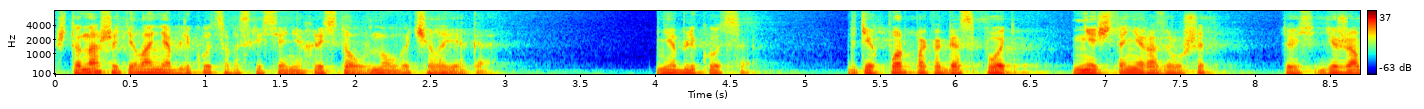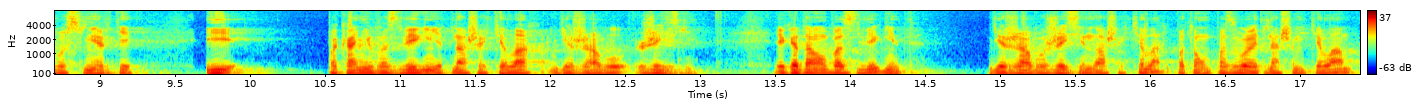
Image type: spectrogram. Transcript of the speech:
Что наши тела не облекутся в воскресение Христова, в нового человека. Не облекутся. До тех пор, пока Господь нечто не разрушит, то есть державу смерти, и пока не воздвигнет в наших телах державу жизни. И когда Он воздвигнет державу жизни в наших телах, потом Он позволит нашим телам,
